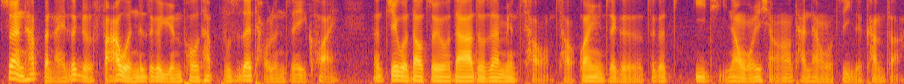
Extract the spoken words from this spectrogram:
虽然它本来这个发文的这个原 po 它不是在讨论这一块，那结果到最后大家都在那边吵吵关于这个这个议题，那我也想要谈谈我自己的看法。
